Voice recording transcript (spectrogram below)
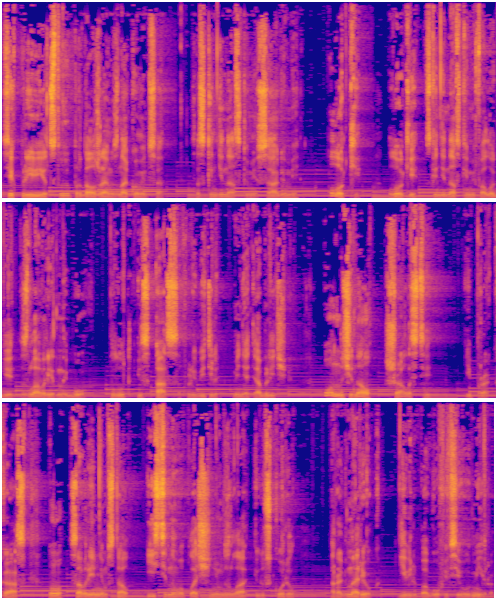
Всех приветствую, продолжаем знакомиться со скандинавскими сагами. Локи. Локи в скандинавской мифологии зловредный бог, плут из асов, любитель менять обличие. Он начинал с шалости и проказ, но со временем стал истинным воплощением зла и ускорил Рагнарёк, гибель богов и всего мира.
